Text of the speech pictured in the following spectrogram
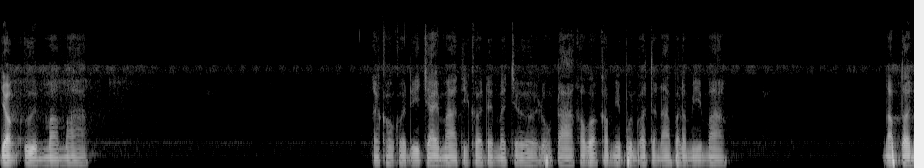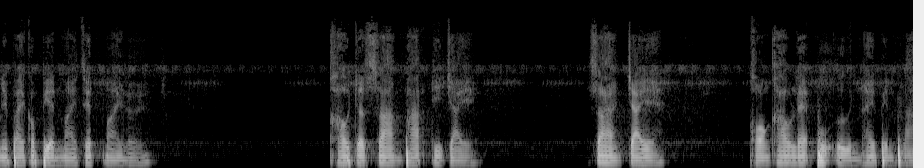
อย่างอื่นมามาก แล้วเขาก็ดีใจมากที่เขาได้มาเจอหลวงตาเขาว่าเขามีบุญวัฒนาบารมีมาก นับตอนนี้ไปเขาเปลี่ยนไม้เซตใหม่เลย เขาจะสร้างพระที่ใจ สร้างใจของเขาและผู้อื่นให้เป็นพระ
